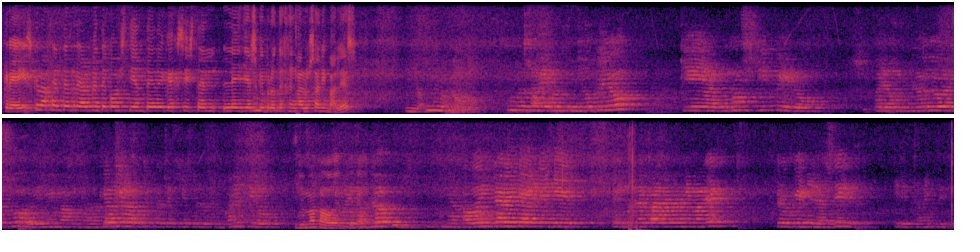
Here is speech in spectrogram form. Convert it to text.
¿Creéis que la gente es realmente consciente de que existen leyes que protegen a los animales? No sé, yo creo que algunos sí, pero por ejemplo yo eso, a ver, me imaginaba que había algo que protegiese a los animales, pero Yo me acabo de por ejemplo me acabo de enterar de que hay leyes en para los animales, pero que ni las sé directamente.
